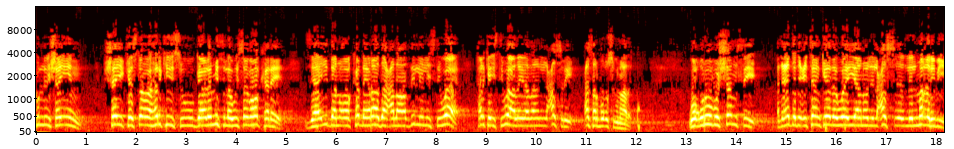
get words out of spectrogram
kulli shayin. Shay kasta oo harkiisu uu gaadho midlahu isagoo kale zaa'idan oo ka dheeraada calaa dilli listiwaa harka istiwaa la yidhahdaa lilcasri casar buu u sugnaaday. Wa guruubu shamsi cadceedda dhicitaankeeda weeyaanoo lilmaqribi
